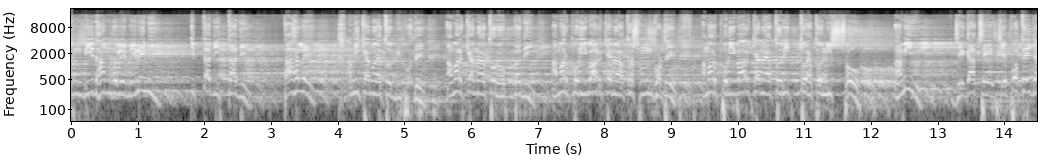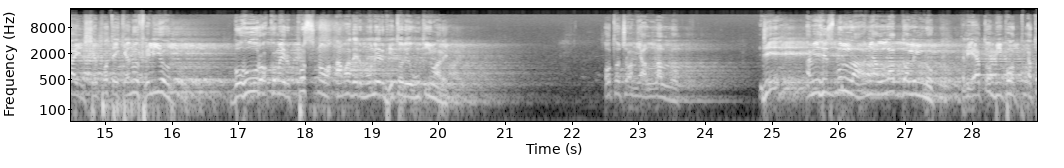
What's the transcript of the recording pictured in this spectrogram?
সংবিধান বলে মেনে নিই, ইত্যাদি ইত্যাদি। তাহলে আমি কেন এত বিপদে? আমার কেন এত রোগবাদী? আমার পরিবার কেন এত সংকটে? আমার পরিবার কেন এত রিক্ত, এত নিঃস্ব? আমি যে গাছে, যে পথে যাই, সে পথে কেন ফেলিও বহু রকমের প্রশ্ন আমাদের মনের ভিতরে উঁকি মারে। অথচ আমি আল্লাহর লোক। যে আমি হিজবুল্লাহ, আমি আল্লাহর দলের লোক। তাহলে এত বিপদ, এত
